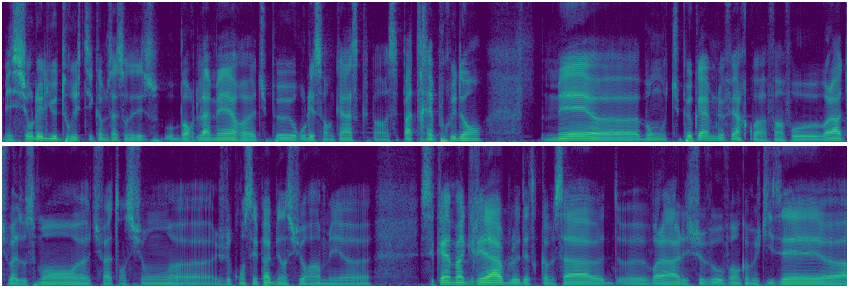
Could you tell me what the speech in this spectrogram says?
mais sur les lieux touristiques comme ça, sur des, au bord de la mer, tu peux rouler sans casque. Bah, c'est pas très prudent. Mais bon, tu peux quand même le faire quoi. Enfin, faut, voilà, tu vas doucement, tu fais attention. je le conseille pas bien sûr, hein, mais c'est quand même agréable d'être comme ça. euh, euh, voilà, les cheveux au vent comme je disais, euh,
